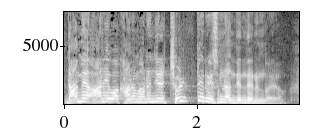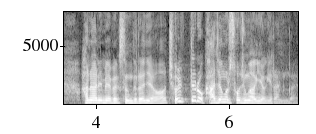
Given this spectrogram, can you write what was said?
남의 아내와 가늠하는 일 절대로 있으면 안 된다는 거예요. 하나님의 백성들은요, 절대로 가정을 소중하게 여기라는 거예요.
